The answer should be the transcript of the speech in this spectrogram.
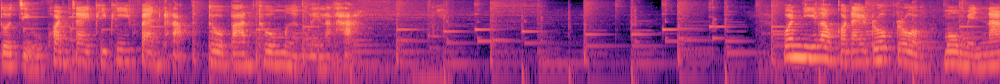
ตัวจิ๋วขวัญใจพี่ๆแฟนคลับตัวบ้านทั่วเมืองเลยล่ะค่ะ วันนี้เราก็ได้รวบรวมโมเมนต์น่า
